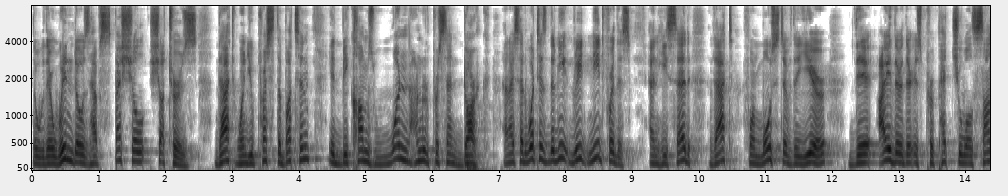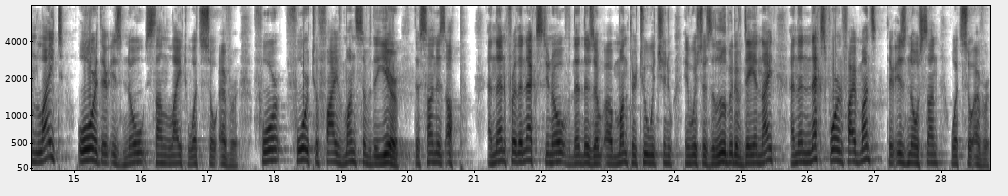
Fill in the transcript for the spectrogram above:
The, their windows have special shutters that when you press the button, it becomes 100% dark. And I said, What is the need, need for this? And he said that for most of the year, there, either there is perpetual sunlight or there is no sunlight whatsoever. For four to five months of the year, the sun is up and then for the next, you know, then there's a, a month or two which in, in, which there's a little bit of day and night, and then next four and five months there is no sun whatsoever.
